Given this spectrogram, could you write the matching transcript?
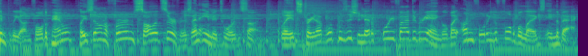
Simply unfold the panel, place it on a firm, solid surface, and aim it toward the sun. Lay it straight up or positioned at a 45 degree angle by unfolding the foldable legs in the back.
